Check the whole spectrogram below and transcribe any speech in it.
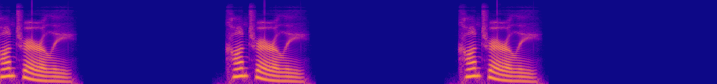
contrarily. Contrarily. Contrarily.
